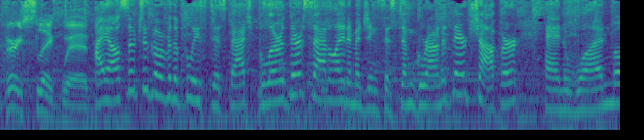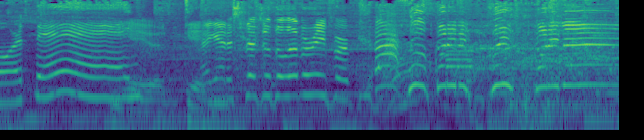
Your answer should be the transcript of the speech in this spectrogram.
Very slick, Web. I also took over the police dispatch, blurred their satellite imaging system, grounded their chopper, and one more thing. You did. I got a special delivery for. Ah! Wolf, don't eat me! Please, don't eat me!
